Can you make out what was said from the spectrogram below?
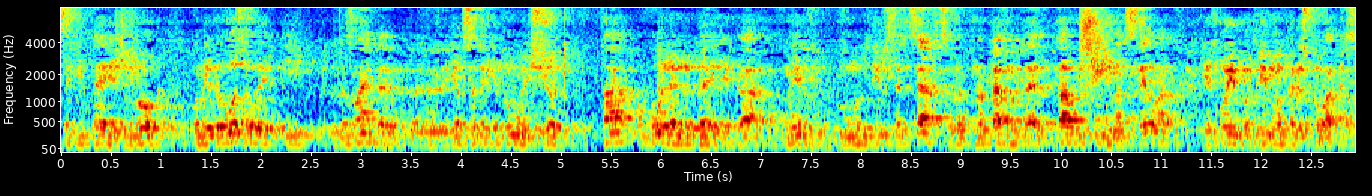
Це дітей, жінок. Вони вивозили, і ви знаєте, е, я все-таки думаю, що та воля людей, яка в них внутрі в серцях, це напевно та рушійна сила, якою потрібно користуватися.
